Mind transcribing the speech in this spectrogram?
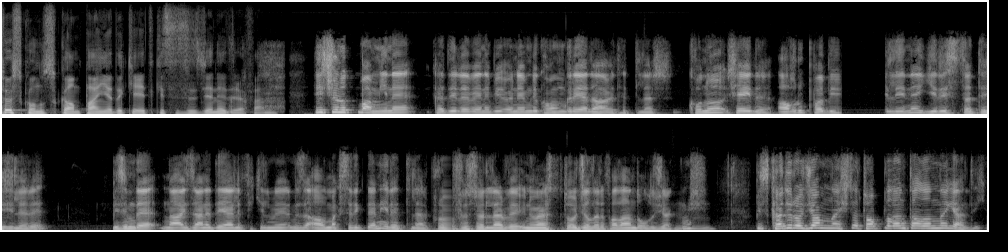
söz konusu kampanyadaki etkisi sizce nedir efendim? Hiç unutmam yine Kadir'le beni bir önemli kongreye davet ettiler. Konu şeydi Avrupa Birliği'ne giriş stratejileri. Bizim de naizane değerli fikirlerimizi almak istediklerini ilettiler. Profesörler ve üniversite hocaları falan da olacakmış. Hı hı. Biz Kadir hocamla işte toplantı alanına geldik.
